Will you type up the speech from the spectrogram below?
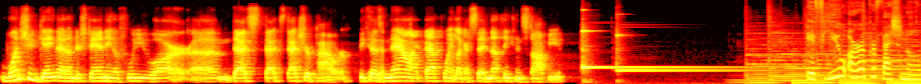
once you gain that understanding of who you are, um, that's that's that's your power. Because now at that point, like I said, nothing can stop you. If you are a professional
